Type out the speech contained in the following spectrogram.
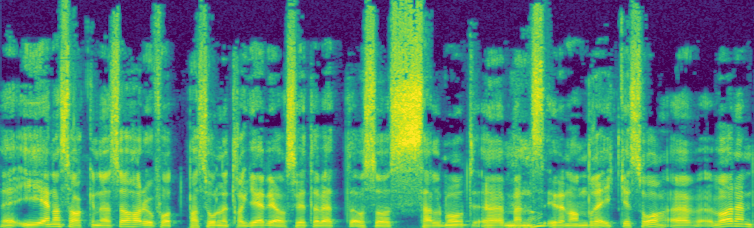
det, I en av sakene så har du jo fått personlige tragedier, så vidt jeg vet, også selvmord, eh, mens ja. i den andre ikke så. Eh, hva er den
